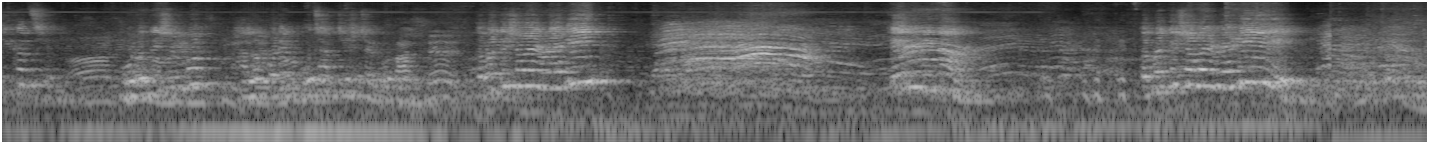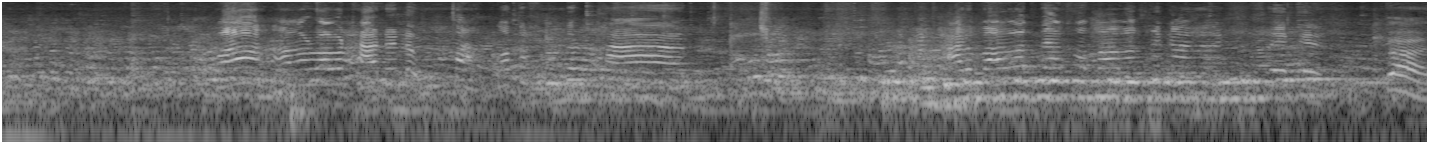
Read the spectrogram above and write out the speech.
ঠিক আছে? মনোযোগ শুনব ভালো করে বোঝার চেষ্টা করব। তোমরা কি সবাই রেডি কে রেডি না তোমরা কি সবাই রেডি তাই?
